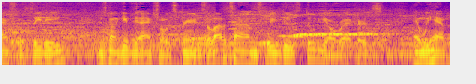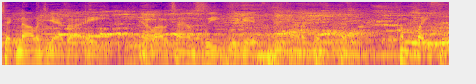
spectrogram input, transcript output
actual CD. And it's going to give you the actual experience. A lot of times we do studio records, and we have technology as our aid, and a lot of times we we get kind of complacent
